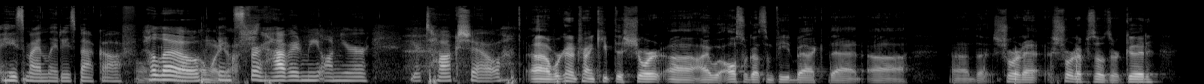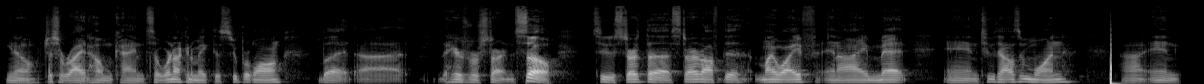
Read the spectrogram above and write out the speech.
He's mine, ladies. Back off. Oh Hello. Oh Thanks gosh. for having me on your your talk show. Uh, we're gonna try and keep this short. Uh, I also got some feedback that uh, uh the short short episodes are good. You know, just a ride home kind. So we're not gonna make this super long. But uh, here's where we're starting. So to start the start off the my wife and I met in 2001 uh, in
